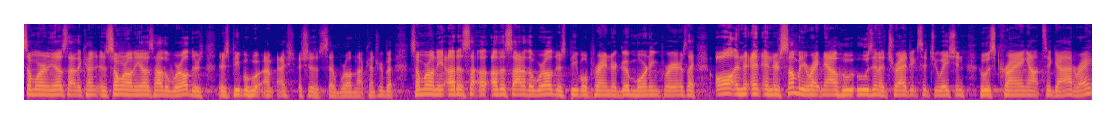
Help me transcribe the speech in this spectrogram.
Somewhere on the other side of the country, and somewhere on the other side of the world, there's, there's people who, I, I should have said world, not country, but somewhere on the other, uh, other side of the world, there's people praying their good morning prayers. Like all, and, and, and there's somebody right now who, who's in a tragic situation who is crying out to God, right?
